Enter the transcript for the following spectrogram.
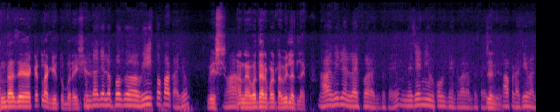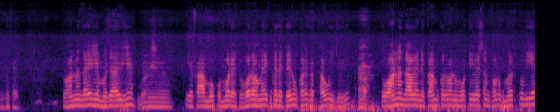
અંદાજે કેટલાક યુટ્યુબર હશે? અંદાજે લગભગ વીસ તો પાકા જો વીસ. અને વધારે પડતા વિલેજ લાઈફ હા વિલેજ લાઈફ વાળા જ બધા હો. ને જેન્યુઅન કોન્ટેન્ટ વાળા Genuine. આપણા જેવા જ બધા તો આનંદ આવી છે મજા આવી છે. અને એક આ મોકો મળે તો વરહમાં એક ઘરે ભેરું ખરેખર થવું જોઈએ. તો આનંદ આવે ને કામ કરવાનું મોટિવેશન થોડુંક મળતું રહીએ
